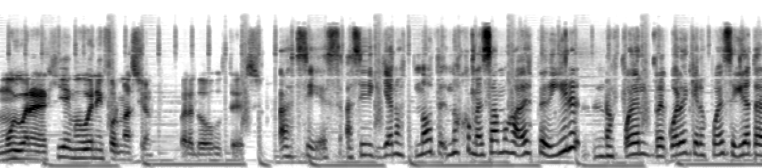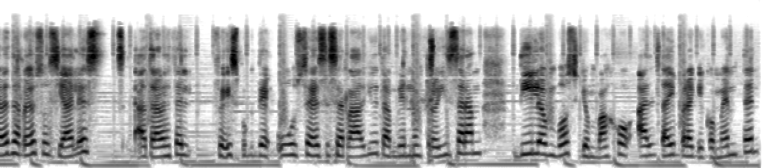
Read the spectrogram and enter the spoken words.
muy buena energía y muy buena información para todos ustedes. Así es, así que ya nos, nos, nos comenzamos a despedir. Nos pueden, recuerden que nos pueden seguir a través de redes sociales, a través del Facebook de UCSC Radio y también nuestro Instagram, dilo en voz bajo alta y para que comenten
